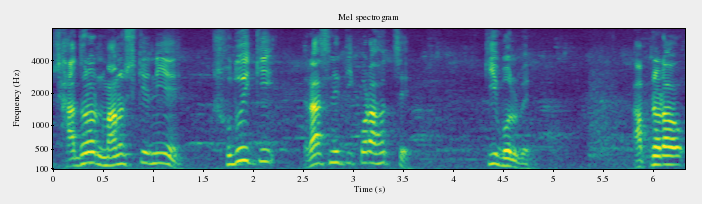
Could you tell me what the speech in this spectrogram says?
সাধারণ মানুষকে নিয়ে শুধুই কি রাজনীতি করা হচ্ছে? কি বলবেন? আপনারাও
